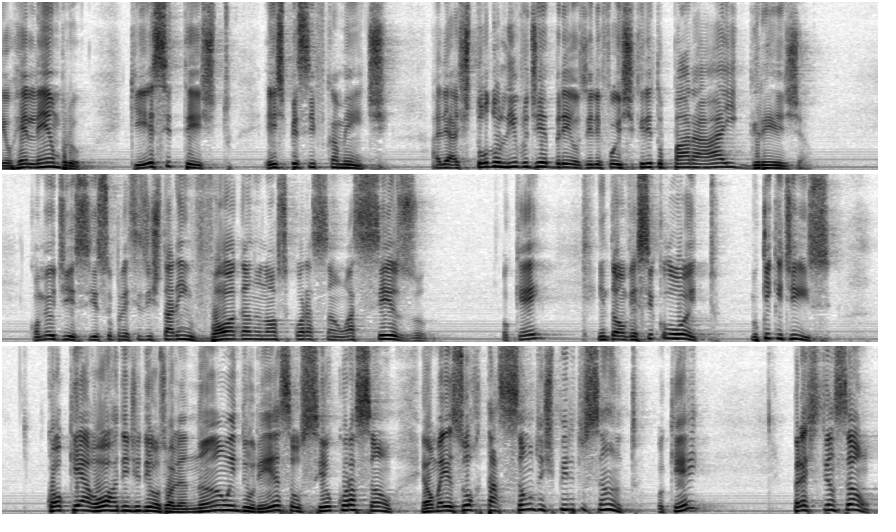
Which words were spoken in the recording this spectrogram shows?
eu relembro que esse texto, especificamente, aliás, todo o livro de Hebreus, ele foi escrito para a igreja. Como eu disse, isso precisa estar em voga no nosso coração, aceso. OK? Então, versículo 8, o que que diz? Qual que é a ordem de Deus? Olha, não endureça o seu coração. É uma exortação do Espírito Santo, ok? Preste atenção.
